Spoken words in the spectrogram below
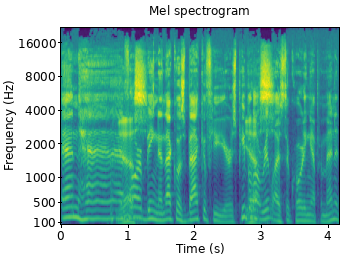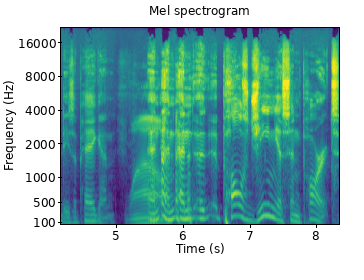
and have Yes. our being. And that goes back a few years. People don't realize they're quoting Epimenides, a pagan. wow, And and and uh, Paul's genius in part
